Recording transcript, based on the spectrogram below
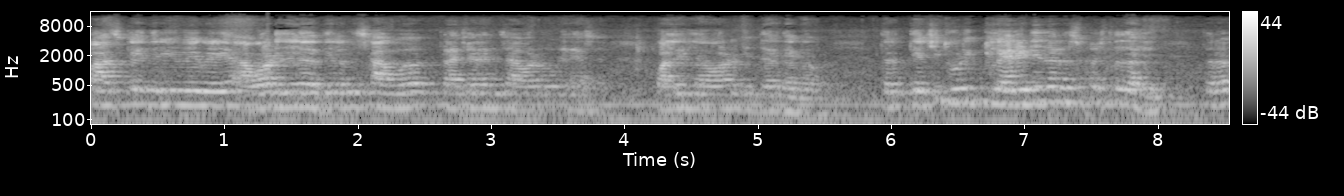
पाच काहीतरी वेगवेगळे अवॉर्ड दिले जातील आणि सहावं प्राचार्यांचं अवॉर्ड वगैरे असं कॉलेजला अवॉर्ड विद्यार्थ्यांना तर त्याची थोडी क्लॅरिटी जर स्पष्ट झाली तर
